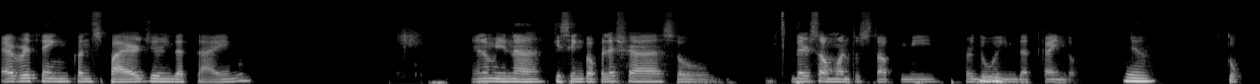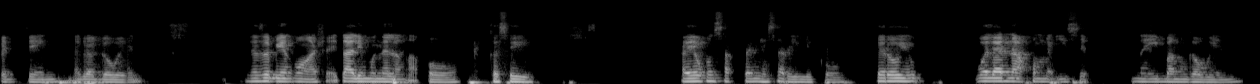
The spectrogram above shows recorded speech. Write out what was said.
everything conspired during that time. Alam mo yun na, gising pa pala siya. So, there's someone to stop me for doing that kind of Yeah. stupid thing na gagawin. Nasabihan ko nga siya, itali mo na lang ako kasi ayaw kong saktan yung sarili ko. Pero yung wala na akong maisip na ibang gawin.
